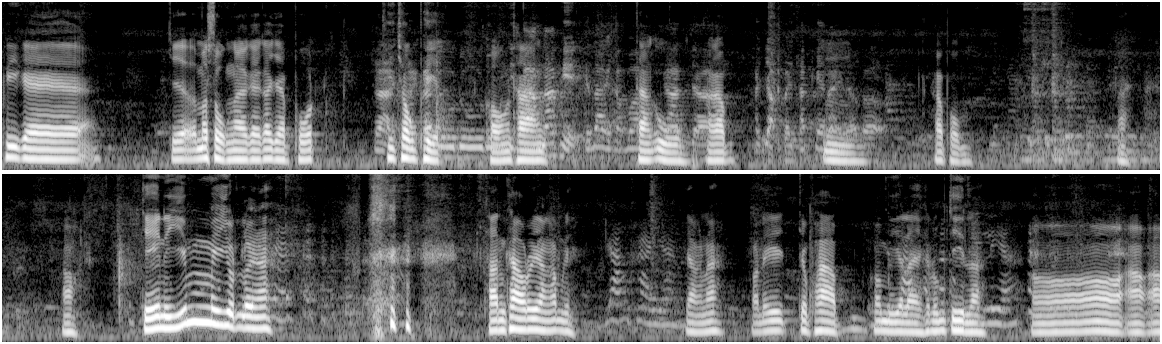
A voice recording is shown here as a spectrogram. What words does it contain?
พี่แกจะมาส่งไงแกก็จะโพสต์ใช่ที่ช่องเพจดูดูดูของติดทางตมหน้าเพจก็ได้ครับว่าทางอู่จะนะครับ ขยับไปสักแค่ไหนอืมแล้วก็ครับผมนะเอาเจนี่ยิ้มไม่หยุดเลยนะ ทานข้าวหรือยังครับนี่ยังค่ะยังยังนะวันนี้เจ้าภาพก็มีอะไรขนมจีนละเลี้ยงอ๋อเอาเอา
